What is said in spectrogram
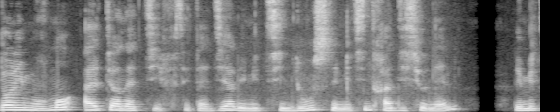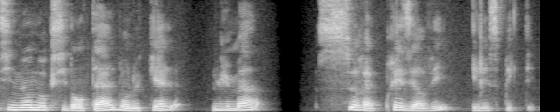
dans les mouvements alternatifs, c'est-à-dire les médecines douces, les médecines traditionnelles, les médecines non occidentales dans lesquelles l'humain serait préservé et respecté.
